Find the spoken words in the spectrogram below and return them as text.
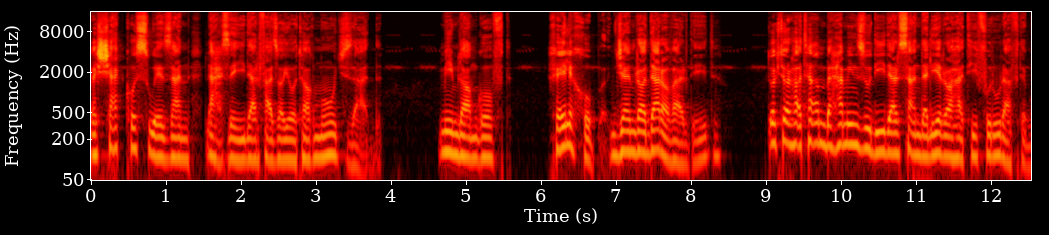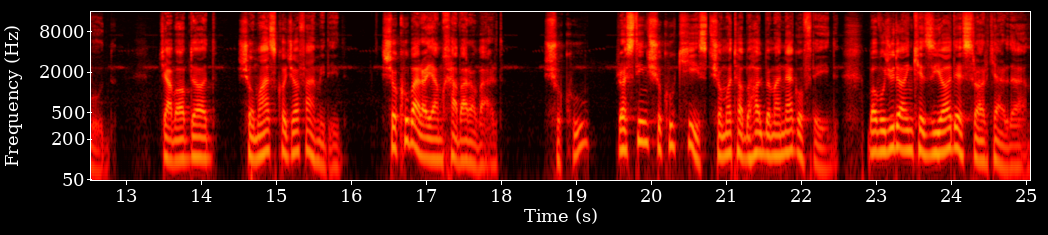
و شک و سوء زن لحظه ای در فضای اتاق موج زد. میملام گفت خیلی خوب جن را درآوردید. دکتر حاتم به همین زودی در صندلی راحتی فرو رفته بود. جواب داد شما از کجا فهمیدید؟ شکو برایم خبر آورد. شکو راستین شکو کیست؟ شما تا به حال به من نگفته اید با وجود آنکه زیاد اصرار کردم.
